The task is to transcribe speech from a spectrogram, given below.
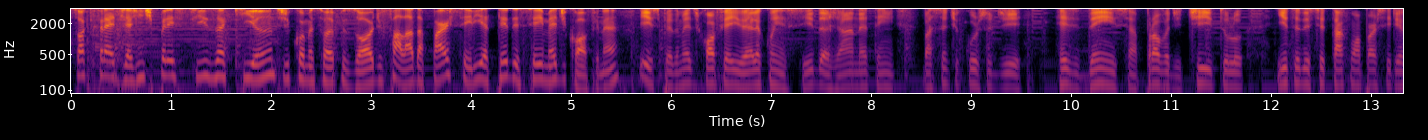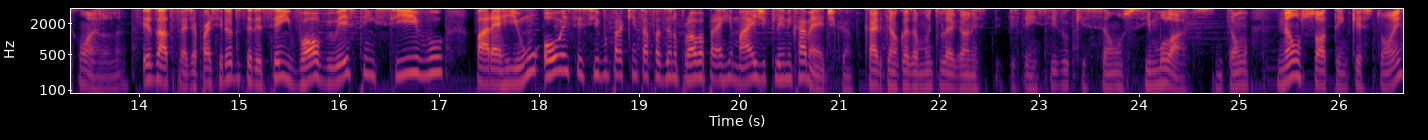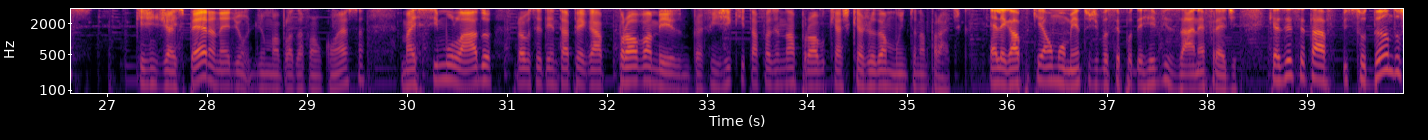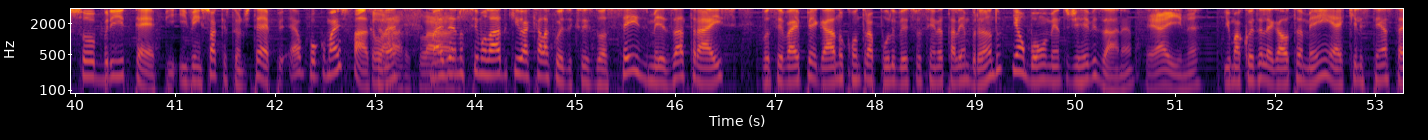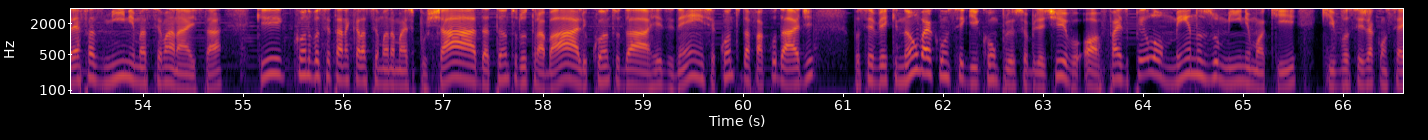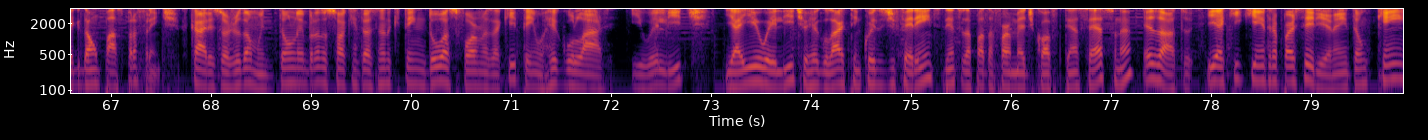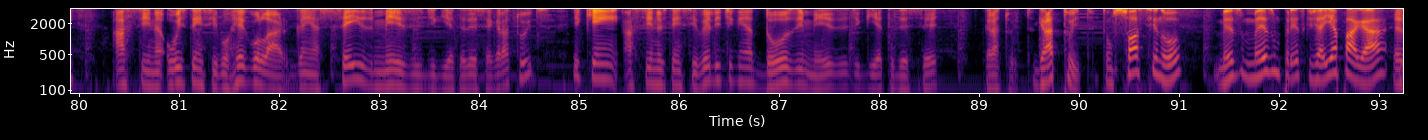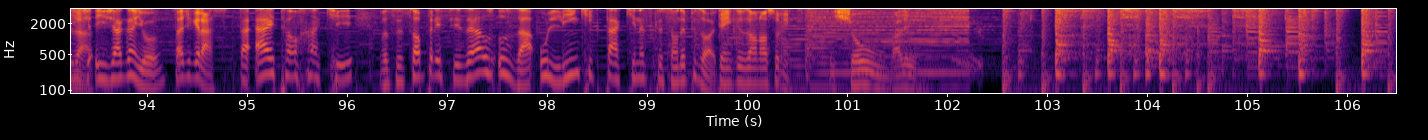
Só que, Fred, a gente precisa que antes de começar o episódio falar da parceria TDC e Medcoff, né? Isso, Pedro Medcoff aí ela é conhecida já, né? Tem bastante curso de residência, prova de título e o TDC tá com uma parceria com ela, né? Exato, Fred. A parceria do TDC envolve o extensivo para R1 ou extensivo para quem tá fazendo prova para R+, de clínica médica. Cara, e tem uma coisa muito legal nesse extensivo que são os simulados. Então, não só tem questões que a gente já espera, né, de, um- de uma plataforma com essa, mas simulado para você tentar pegar a prova mesmo, para fingir que tá fazendo a prova, que acho que ajuda muito na prática. É legal porque é um momento de você poder revisar, né, Fred? Que às vezes você tá estudando sobre TEP e vem só questão de TEP, é um pouco mais fácil, Claro, né? claro. Mas é no simulado que aquela coisa que você estudou há seis meses atrás, você vai pegar no contrapulo e ver se você ainda tá lembrando, e é um bom momento de revisar, né? É aí, né? E uma coisa legal também é que eles têm as tarefas mínimas semanais, tá? Que quando você tá naquela semana mais puxada, tanto do trabalho, quanto da residência, quanto da faculdade, você vê que não vai conseguir cumprir o seu objetivo, ó, faz pelo menos o mínimo aqui que você já consegue dar um passo pra frente. Cara, isso ajuda muito. Então, lembrando só quem tá assinando que tem duas formas aqui, tem o regular e o elite. E aí o Elite e o regular tem coisas diferentes dentro da plataforma Medcoff que tem acesso, né? Exato. E é aqui que entra a parceria, né? Então, quem assina o extensivo regular ganha seis meses de guia TDC gratuitos e quem assina o extensivo Elite ganha 12 meses de guia TDC gratuito. Gratuito. Então só assinou, mesmo, mesmo preço que já ia pagar e já, e já ganhou. Tá de graça. Tá? Ah, então aqui você só precisa usar o link que tá aqui na descrição do episódio. Tem que usar o nosso link. Fechou. Valeu.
